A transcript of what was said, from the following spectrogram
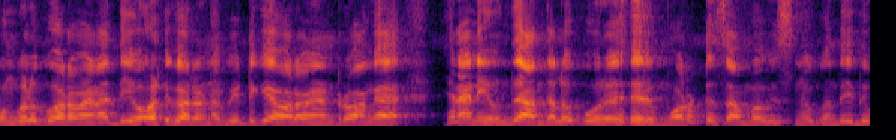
பொங்கலுக்கு வர வேணாம் தீபாவளிக்கு வர வேணாம் வீட்டுக்கே வர வேண்டுவாங்க ஏன்னா நீ வந்து அந்தளவுக்கு ஒரு முரட்டு சம்ப விஷ்ணுவுக்கு வந்து இது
